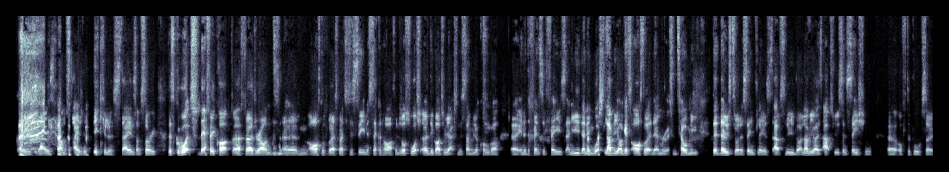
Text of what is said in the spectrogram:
Crazy. That is, that is ridiculous. That is, I'm sorry. Let's go watch the FA Cup uh, third round, um, Arsenal versus Manchester City in the second half, and just watch Odegaard's reaction to Sambi Lokonga uh, in a defensive phase, and you and then watch Lavia against Arsenal at the Emirates, and tell me that those two are the same players. Absolutely not. Lavia is absolutely sensational. Uh, off the ball, so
